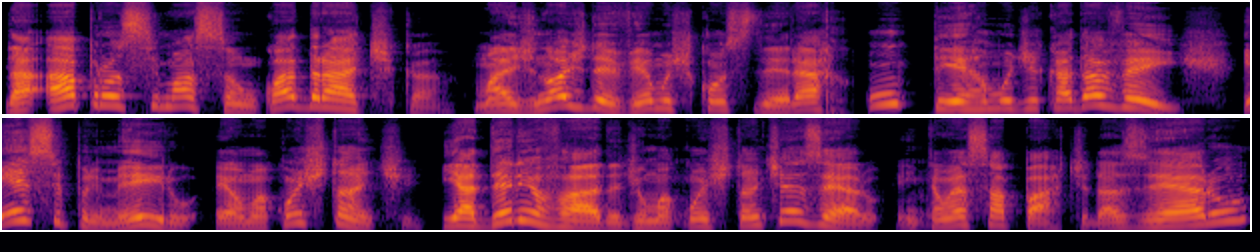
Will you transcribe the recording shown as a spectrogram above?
da aproximação quadrática, mas nós devemos considerar um termo de cada vez. Esse primeiro é uma constante, e a derivada de uma constante é zero. Então, essa parte dá zero.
